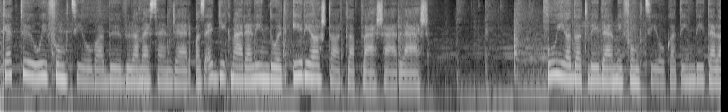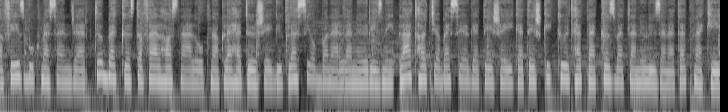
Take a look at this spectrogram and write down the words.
Kettő új funkcióval bővül a Messenger, az egyik már elindult, írja a startlap vásárlás új adatvédelmi funkciókat indít el a Facebook Messenger, többek közt a felhasználóknak lehetőségük lesz jobban ellenőrizni, láthatja beszélgetéseiket és kiküldhetnek közvetlenül üzenetet nekik.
